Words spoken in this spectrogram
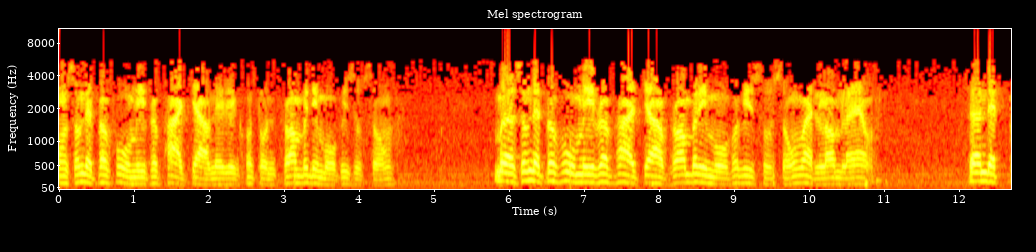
งค์สมเด็จพระผู้มีพระภาคเจ้าในเรือนของตน พร้อมไปด้วยหมู่พิสุทธิสงฆ์เมื่อสมเด็จพระผู้มีพระภาคเจ้าพร้อมไปด้วยหมู่พระพิสุทธิสงฆ์แวดล้อมแล้ว เสด็จไป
